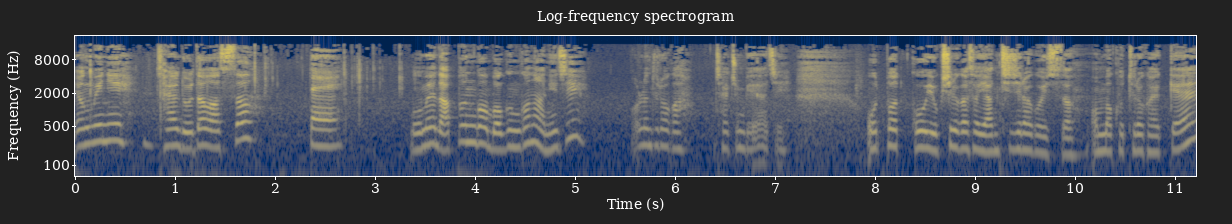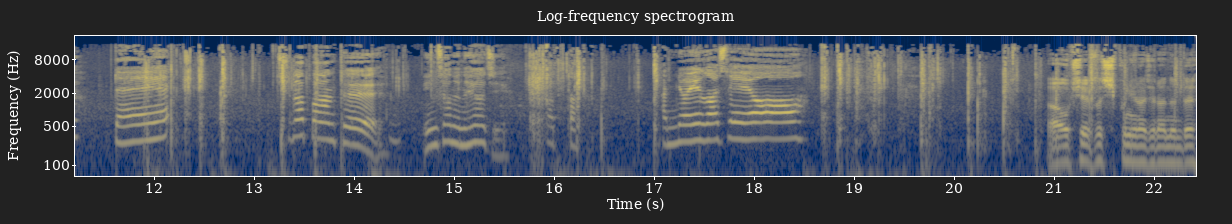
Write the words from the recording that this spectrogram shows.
영민이 잘 놀다 왔어? 네. 몸에 나쁜 거 먹은 건 아니지? 얼른 들어가. 잘 준비해야지. 옷 벗고 욕실 가서 양치질하고 있어. 엄마 곧 들어갈게. 네. 친아빠한테 인사는 해야지. 맞다. 안녕히 가세요. 9시에서 10분이나 지났는데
